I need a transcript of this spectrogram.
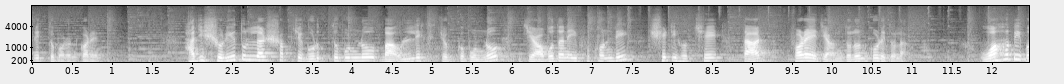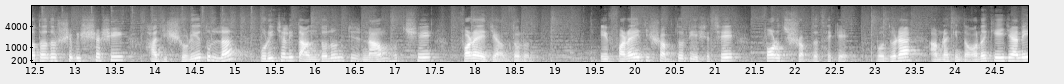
মৃত্যুবরণ করেন। হাজি শরীয়তুল্লাহর সবচেয়ে গুরুত্বপূর্ণ বা উল্লেখযোগ্যপূর্ণ যে অবদান এই ভূখণ্ডে, সেটি হচ্ছে তার ফরায়েজি আন্দোলন গড়ে তোলা। ওয়াহাবি মতাদর্শে বিশ্বাসী হাজি শরীয়তুল্লাহ পরিচালিত আন্দোলনটির নাম হচ্ছে ফরায়েজি আন্দোলন। এই ফরায়েজি শব্দটি এসেছে ফরজ শব্দ থেকে। বন্ধুরা, আমরা কিন্তু অনেকেই জানি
